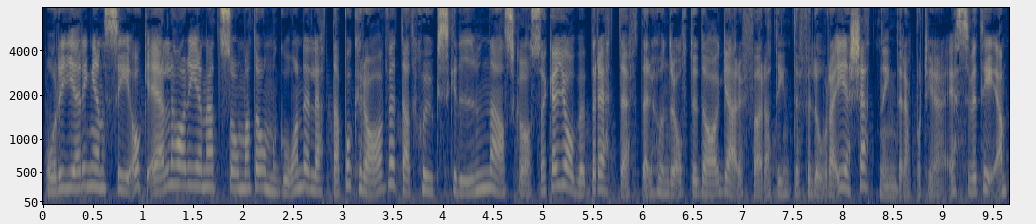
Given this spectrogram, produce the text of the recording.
Och regeringen C och L har enats om att omgående lätta på kravet att sjukskrivna ska söka jobb brett efter 180 dagar för att inte förlora ersättning, det rapporterar SVT.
